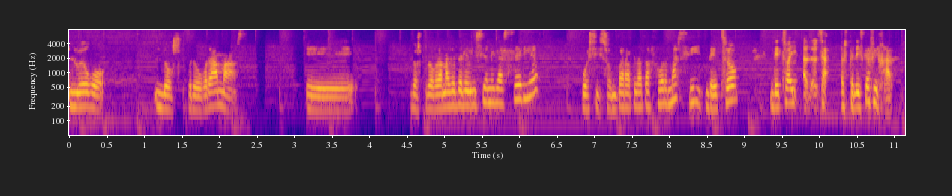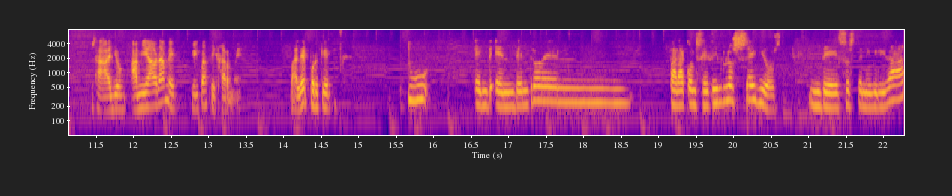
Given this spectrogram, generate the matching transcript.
luego, los programas, eh, los programas de televisión y las series, pues si son para plataformas, sí. De hecho, de hecho hay, o sea, os tenéis que fijar. O sea, yo, a mí ahora me flipa fijarme, ¿vale? Porque tú, en, en- dentro del... Para conseguir los sellos de sostenibilidad,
